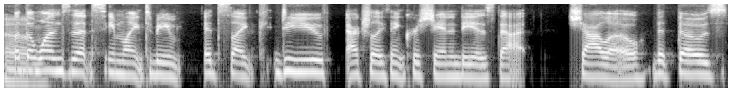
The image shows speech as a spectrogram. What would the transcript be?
but the Um, ones that seem like to be it's like do you actually think christianity is that shallow that those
